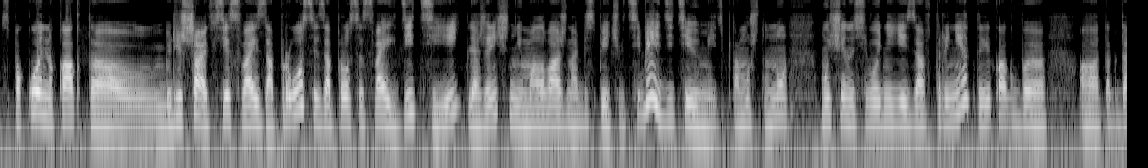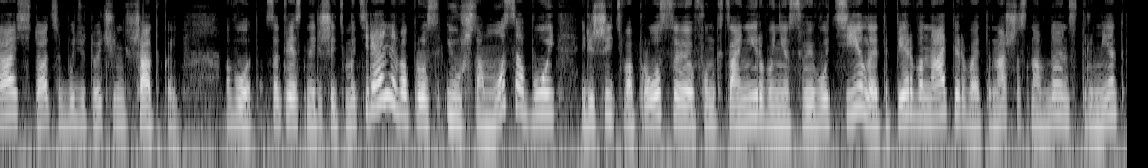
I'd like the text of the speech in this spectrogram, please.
спокойно как-то решать все свои запросы, запросы своих детей. Для женщин немаловажно обеспечивать себя и детей уметь, потому что, ну, мужчина сегодня есть, завтра нет, и как бы а, тогда ситуация будет очень шаткой. Вот, соответственно, решить материальный вопрос и уж само собой решить вопросы функционирования своего тела. Это перво-наперво, это наш основной инструмент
